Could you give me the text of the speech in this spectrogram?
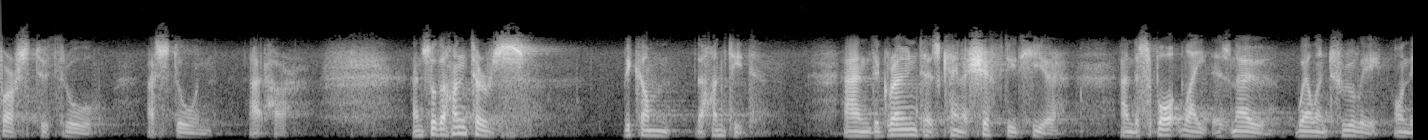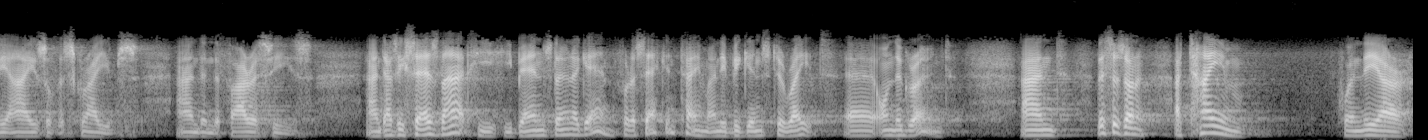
first to throw a stone at her. And so the hunters become the hunted. And the ground has kind of shifted here. And the spotlight is now well and truly on the eyes of the scribes and in the Pharisees. And as he says that, he, he bends down again for a second time and he begins to write uh, on the ground. And this is a, a time when they are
